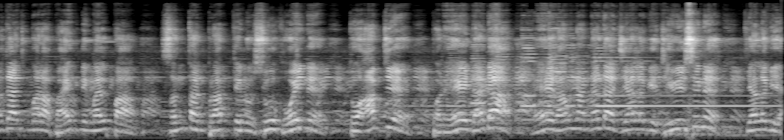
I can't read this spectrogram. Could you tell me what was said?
કદાચ મારા ભાઈની મલપા સંતાન પ્રાપ્તિનું સુખ હોય ને તો આપજે. પણ હે દાદા, હે રામના દાદા, જ્યાં લગી જીવી ને, ત્યાં લગી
